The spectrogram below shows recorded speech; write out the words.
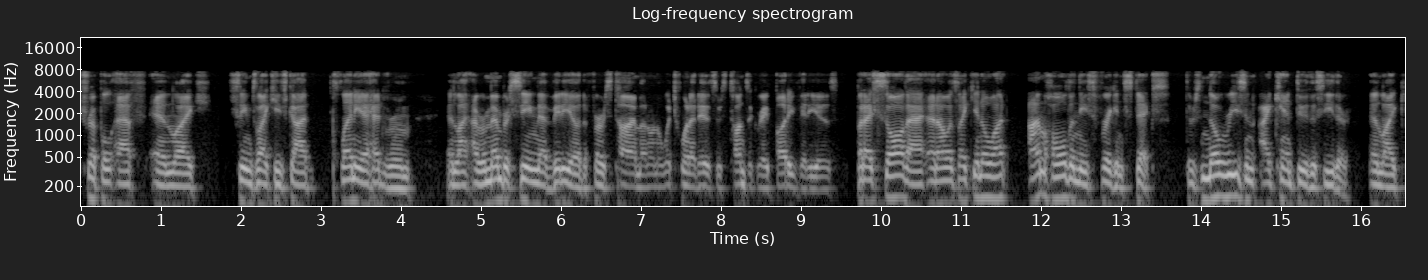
triple F and like seems like he's got plenty of headroom. And like I remember seeing that video the first time. I don't know which one it is. There's tons of great buddy videos. But I saw that and I was like, you know what? I'm holding these friggin' sticks. There's no reason I can't do this either. And like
